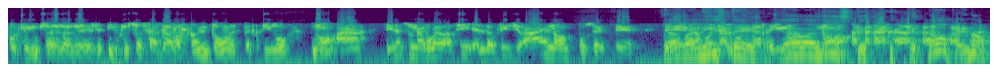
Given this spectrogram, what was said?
porque muchas de las veces incluso se hablaba con un tono despectivo, ¿no? Ah, tienes un abogado, sí, el de oficio, ah, no, pues este, Ya valiste, ya valiste. ¿no? pues no,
